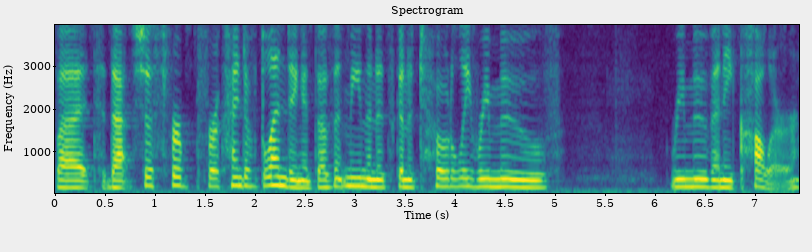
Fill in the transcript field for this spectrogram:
but that's just for, for kind of blending. It doesn't mean that it's gonna totally remove, remove any color.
